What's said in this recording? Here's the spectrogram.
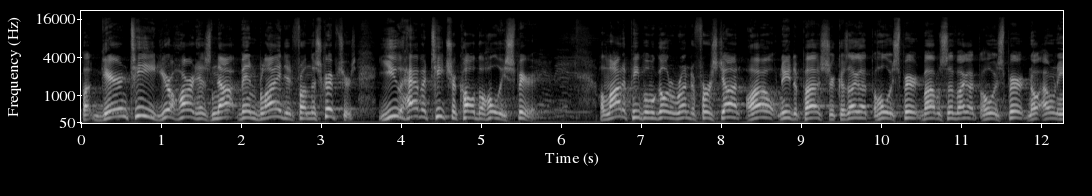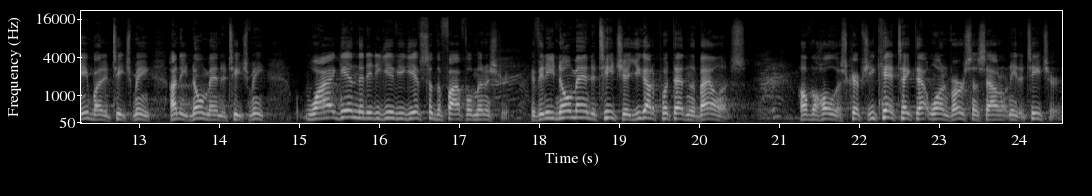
But guaranteed, your heart has not been blinded from the scriptures. You have a teacher called the Holy Spirit. A lot of people will go to run to First John. Oh, I don't need the pastor because I got the Holy Spirit. Bible says I got the Holy Spirit. No, I don't need anybody to teach me. I need no man to teach me. Why again that did he give you gifts of the fivefold ministry? If you need no man to teach you, you got to put that in the balance of the whole of Scripture. You can't take that one verse and say, I don't need a teacher.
